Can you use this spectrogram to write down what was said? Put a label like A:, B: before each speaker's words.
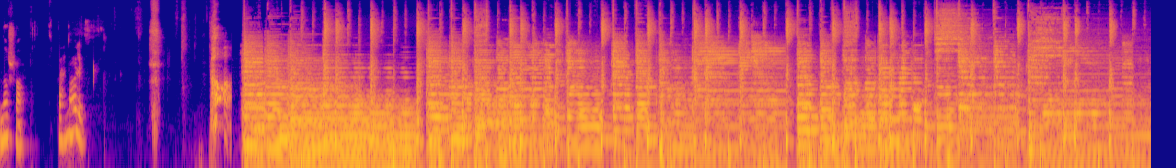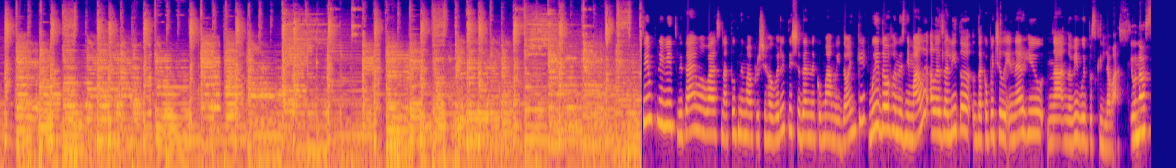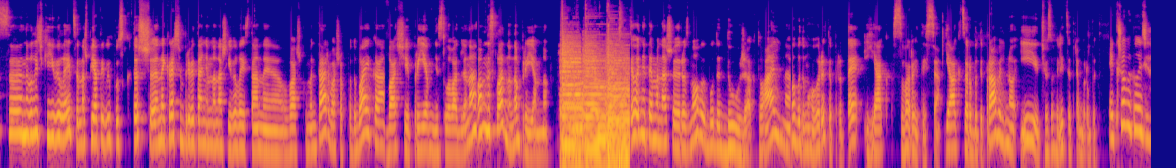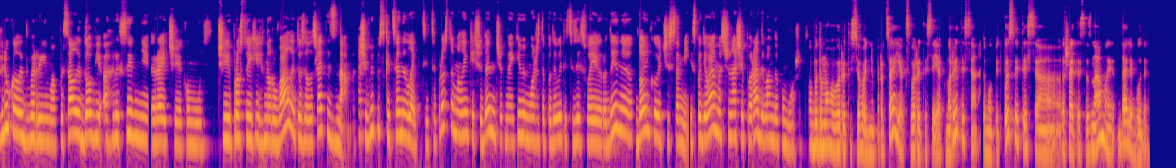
A: Ну що, погнали?
B: Всім Вітаємо вас на тут нема про що говорити щоденнику мами й доньки. Ми довго не знімали, але за літо закопичили енергію на нові випуски для вас.
A: І у нас е, невеличкий ювілей, це наш п'ятий випуск. Тож е, найкращим привітанням на наш ювілей стане ваш коментар, ваша вподобайка, ваші приємні слова для нас. Вам не складно, нам приємно. Сьогодні тема нашої розмови буде дуже актуальна. Ми будемо говорити про те, як сваритися, як це робити правильно і чи взагалі це треба робити.
B: Якщо ви колись грюкали дверима, писали довгі агресивні речі комусь, чи просто їх ігнорували, то залишайтесь з нами. Наші випуски це не лекції, це просто маленький щоденничок, на який ви можете подивитися зі своєю родиною, донькою чи самі. І сподіваємось, що наші поради вам допоможуть.
A: Ми будемо говорити сьогодні про це, як сваритися, як миритися. Тому підписуйтеся, лишайтеся з нами. Далі буде.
